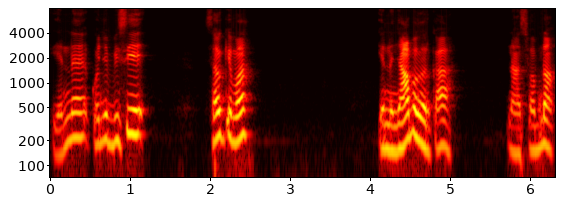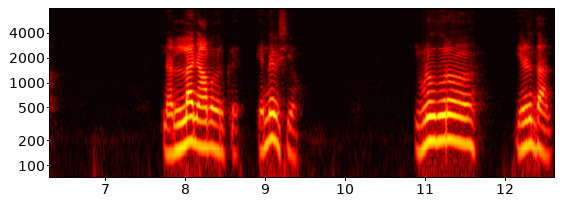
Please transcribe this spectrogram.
என்ன கொஞ்சம் பிஸி சௌக்கியமா? என்ன ஞாபகம் இருக்கா? நான் ஸ்வப்னா. நல்லா ஞாபகம் இருக்கு. என்ன விஷயம்? இவ்வளவு தூரம் எழுந்தான்.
